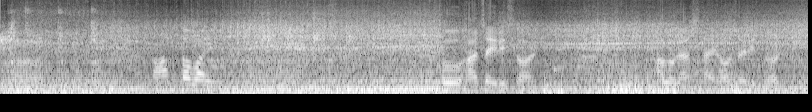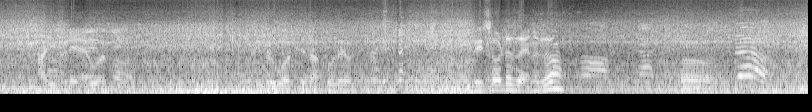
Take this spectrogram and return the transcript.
हां. हो हाच आहे रिसॉर्ट हा बघा सायगावचा रिसॉर्ट हा इकडे आहे वरती. इकडे वरती दाखवलं वाटतं. रिसॉर्टच आहे ना तो? हो.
